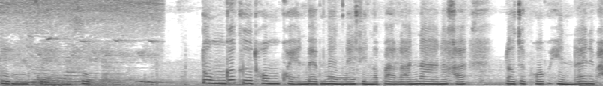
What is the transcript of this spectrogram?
ตุงแสนสุข ตุงก็คือธงแขวนแบบหนึ่งในศิลปะล้านนานะคะ เราจะพบเห็นได้ในภ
